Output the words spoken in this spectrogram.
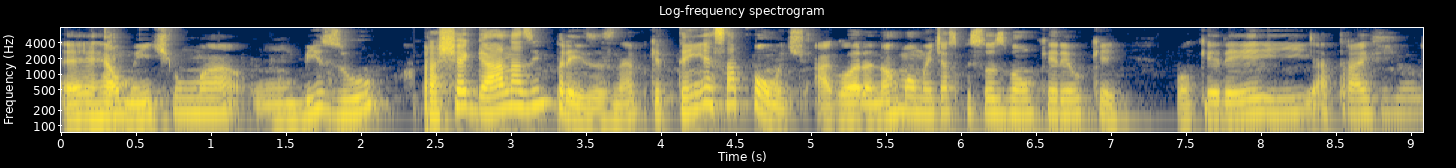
é realmente uma, um bizu para chegar nas empresas, né? Porque tem essa ponte. Agora, normalmente as pessoas vão querer o quê? Vão querer ir atrás de um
